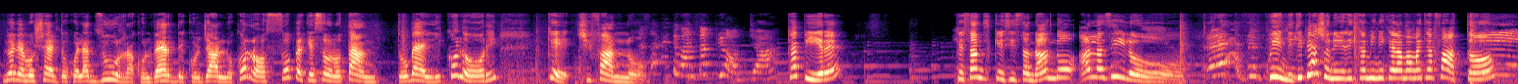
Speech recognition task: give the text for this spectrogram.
Noi abbiamo scelto quella azzurra col verde, col giallo, col rosso perché sono tanto belli i colori che ci fanno capire che, stan- che si sta andando all'asilo. Quindi ti piacciono i ricamini che la mamma ti ha fatto? Sì.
